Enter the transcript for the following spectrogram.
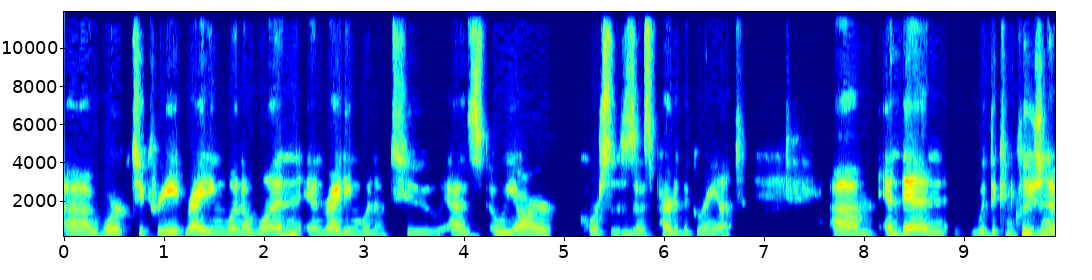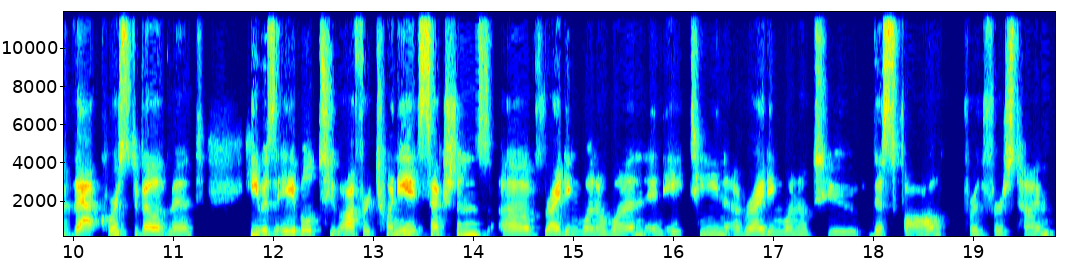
uh, worked to create Writing 101 and Writing 102 as OER courses as part of the grant. Um, and then with the conclusion of that course development, he was able to offer 28 sections of Writing 101 and 18 of Writing 102 this fall for the first time.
